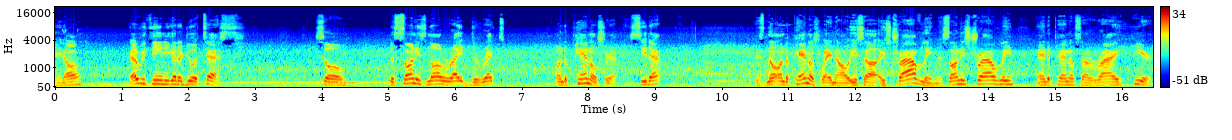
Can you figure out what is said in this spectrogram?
You know everything you gotta do a test. So the sun is not right direct on the panels here. See that? It's not on the panels right now. It's uh it's traveling. The sun is traveling and the panels are right here.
